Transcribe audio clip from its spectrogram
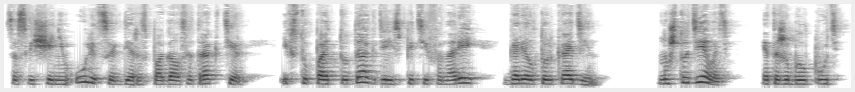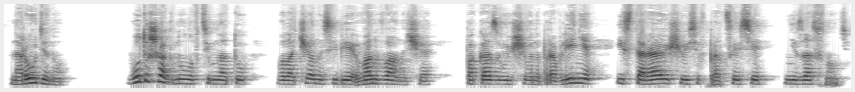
с освещением улицы, где располагался трактир, и вступать туда, где из пяти фонарей горел только один. Но что делать? Это же был путь на родину. Вот и шагнула в темноту, волоча на себе Ван Ваныча, показывающего направление и старающегося в процессе не заснуть.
